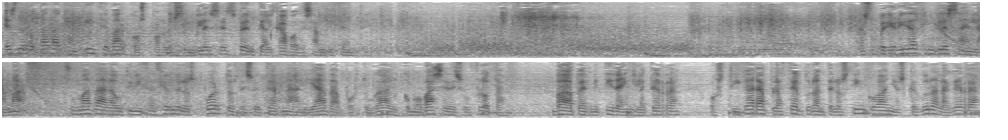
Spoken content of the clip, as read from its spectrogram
es derrotada con 15 barcos por los ingleses frente al Cabo de San Vicente. La superioridad inglesa en la mar, sumada a la utilización de los puertos de su eterna aliada Portugal como base de su flota, va a permitir a Inglaterra hostigar a placer durante los cinco años que dura la guerra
